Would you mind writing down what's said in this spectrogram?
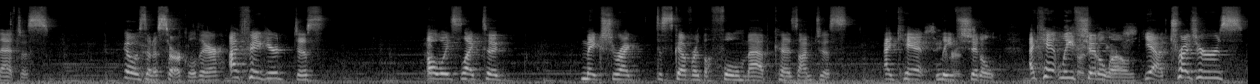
And that just goes in a circle there. I figured just always like to make sure I discover the full map because I'm just I can't leave shit al- I can't leave shit alone. Yeah, treasures.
